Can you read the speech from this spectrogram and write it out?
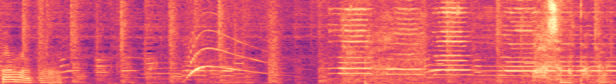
பரவாயில்ல பரவாயில்ல வாசனை பார்க்குறேன்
